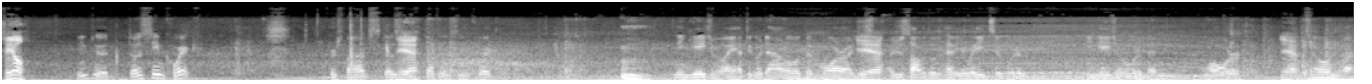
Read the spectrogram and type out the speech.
Feel? Seems good. Does seem quick. Response does Yeah. definitely seem quick. the engagement might have to go down a little bit more. I just, Yeah. I just thought with those heavy weights, it would have the engagement would have been lower Yeah. on its own, but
